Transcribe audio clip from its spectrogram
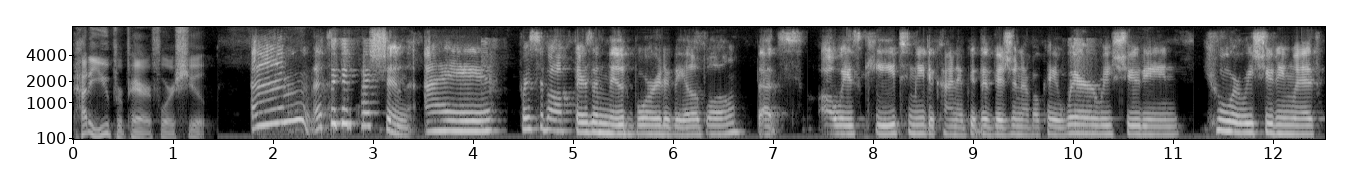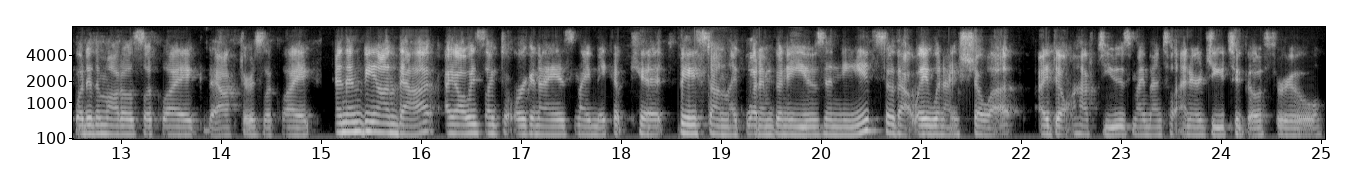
how do you prepare for a shoot Um, that's a good question. I first of all, if there's a mood board available, that's always key to me to kind of get the vision of okay, where are we shooting? Who are we shooting with? What do the models look like? The actors look like? And then beyond that, I always like to organize my makeup kit based on like what I'm going to use and need. So that way when I show up, I don't have to use my mental energy to go through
